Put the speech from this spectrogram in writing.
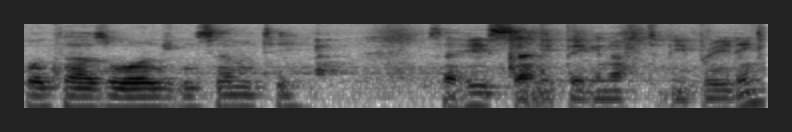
1170. So he's certainly big enough to be breeding.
